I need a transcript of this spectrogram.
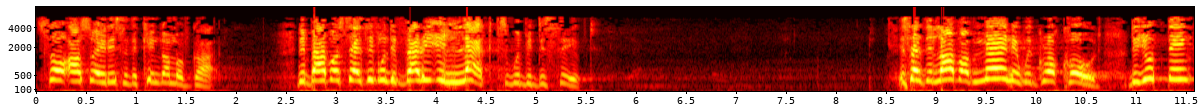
So also it is in the kingdom of God. The Bible says even the very elect will be deceived. It says the love of many will grow cold. Do you think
